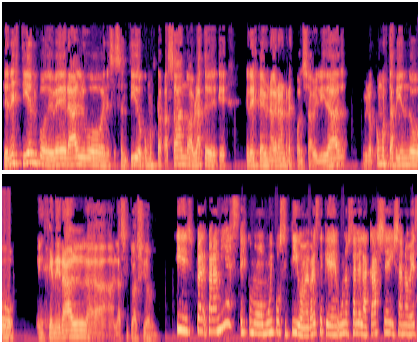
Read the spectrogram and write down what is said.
¿Tenés tiempo de ver algo en ese sentido? ¿Cómo está pasando? Hablaste de que crees que hay una gran responsabilidad, pero ¿cómo estás viendo en general la, la situación? Y para mí es, es, como muy positivo. Me parece que uno sale a la calle y ya no ves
